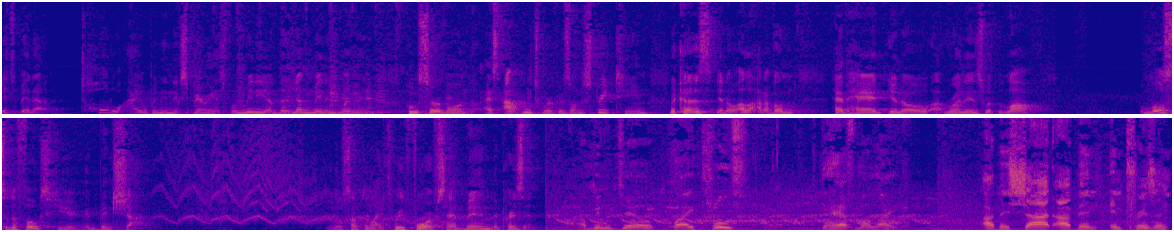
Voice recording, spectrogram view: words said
It's been a total eye-opening experience for many of the young men and women who serve on as outreach workers on the street team because you know a lot of them have had you know uh, run-ins with the law most of the folks here have been shot You know, something like three fourths have been to prison. I've been in jail probably close to half my life. I've been shot, I've been in prison.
